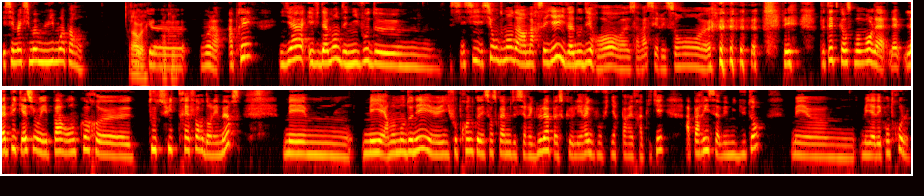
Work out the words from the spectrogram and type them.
et c'est maximum 8 mois par an. Ah ouais, euh, Voilà. Après, il y a évidemment des niveaux de si, si, si, on demande à un Marseillais, il va nous dire oh ça va c'est récent. Peut-être qu'en ce moment l'application la, est pas encore euh, tout de suite très fort dans les mœurs, mais mais à un moment donné euh, il faut prendre connaissance quand même de ces règles-là parce que les règles vont finir par être appliquées. À Paris ça avait mis du temps, mais euh, mais il y a des contrôles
